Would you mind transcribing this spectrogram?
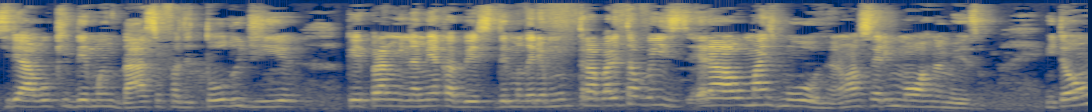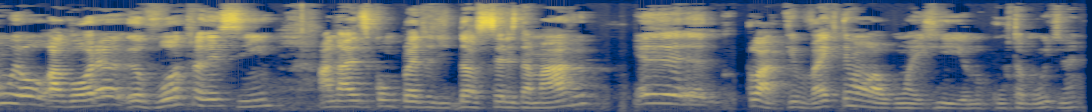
seria algo que demandasse fazer todo dia. Porque pra mim, na minha cabeça, demandaria muito trabalho e talvez era algo mais morno, era uma série morna mesmo. Então eu agora eu vou trazer sim a análise completa de, das séries da Marvel. É, claro que vai que tem algum aí que eu não curta muito, né?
